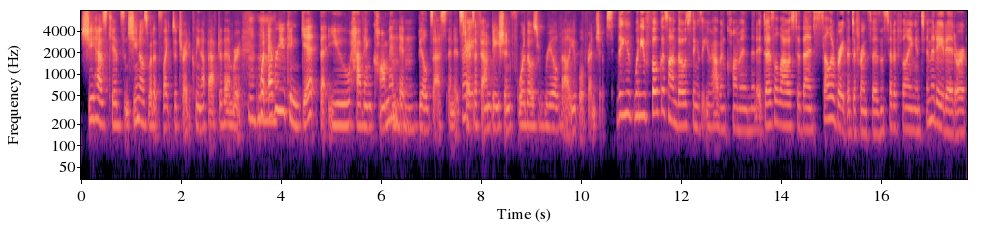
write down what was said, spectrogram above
she has kids and she knows what it's like to try to clean up after them, or mm-hmm. whatever you can get that you have in common, it mm-hmm. builds us and it starts Right. a foundation for those real valuable friendships. that you when you focus on those things that you have in common then it does allow us to then celebrate the differences instead of feeling intimidated or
